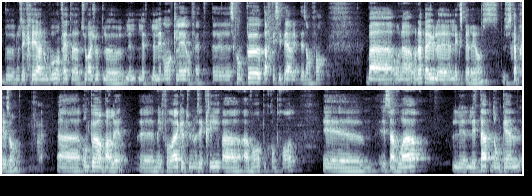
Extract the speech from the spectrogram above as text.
de, nous écrire à nouveau. En fait, tu rajoutes l'élément clé. En fait, euh, est-ce qu'on peut participer avec des enfants? Bah, On n'a on a pas eu l'expérience jusqu'à présent. Ouais. Euh, on peut en parler. euh, mais il faudra que tu nous écrives à- avant pour comprendre et, et savoir l'étape dans laquelle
